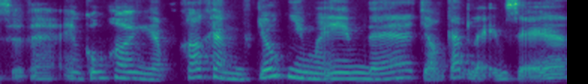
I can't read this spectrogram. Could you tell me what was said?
sao ta em cũng hơi gặp khó khăn một chút nhưng mà em đã chọn cách là em sẽ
